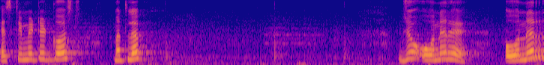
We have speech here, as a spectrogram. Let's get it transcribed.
एस्टिमेटेड कॉस्ट मतलब जो ओनर है ओनर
